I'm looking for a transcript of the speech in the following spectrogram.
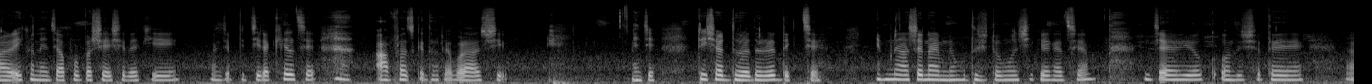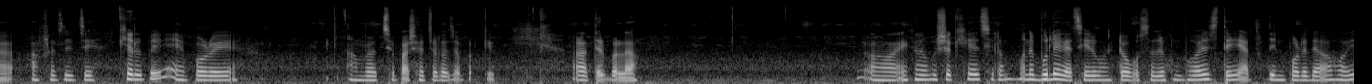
আর এখানে জাপুর পাশে এসে দেখি যে পিচিরা খেলছে। আফরাজকে ধরে আবার আসি। এই যে টি শার্ট ধরে ধরে দেখছে। এমনি আসে না, এমনি মধুসূদন শিখে গেছে। যাই হোক, ওদের সাথে আফরাজের যে খেলবে, এরপরে আমরা হচ্ছে বাসায় চলে যাব আর কি। রাতের বেলা। এখানে অবশ্য খেয়েছিলাম মানে ভুলে গেছি এরকম একটা অবস্থা। যখন ভয়েস দেয়, এতদিন পরে দেওয়া হয়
